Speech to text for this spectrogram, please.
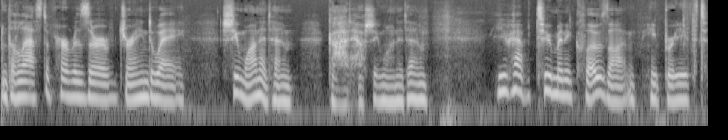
the last of her reserve drained away. She wanted him. God, how she wanted him. You have too many clothes on, he breathed.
